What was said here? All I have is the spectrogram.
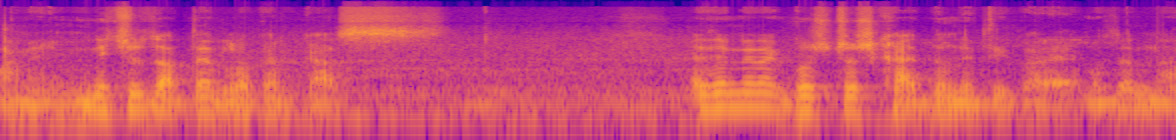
মানে নিচু জাতের লোকের কাজ। এই জন্য এরা ঘুষ টুস খায়, দুর্নীতি করে, বুঝলেন না?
